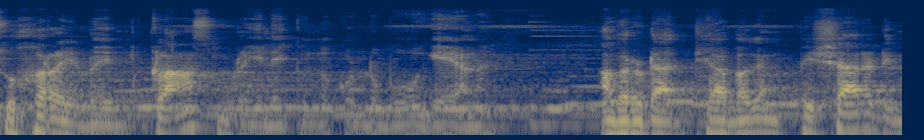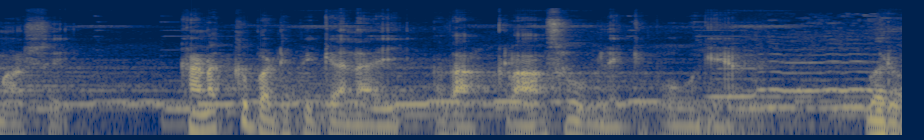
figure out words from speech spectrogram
സുഹറയുടെയും ക്ലാസ് മുറിയിലേക്ക് ഒന്ന് കൊണ്ടുപോവുകയാണ്. അവരുടെ അധ്യാപകൻ പിഷാരടി മാഷ് കണക്ക് പഠിപ്പിക്കാനായി അതാ ക്ലാസ് റൂമിലേക്ക് പോവുകയാണ്. വരൂ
